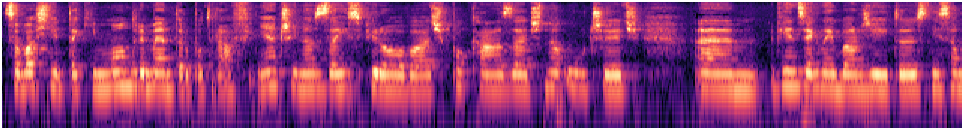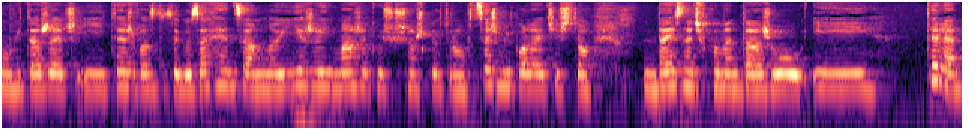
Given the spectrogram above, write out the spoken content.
co właśnie taki mądry mentor potrafi, nie? czyli nas zainspirować, pokazać, nauczyć. Um, więc jak najbardziej to jest niesamowita rzecz i też Was do tego zachęcam. No i jeżeli masz jakąś książkę, którą chcesz mi polecić, to daj znać w komentarzu i tyle.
